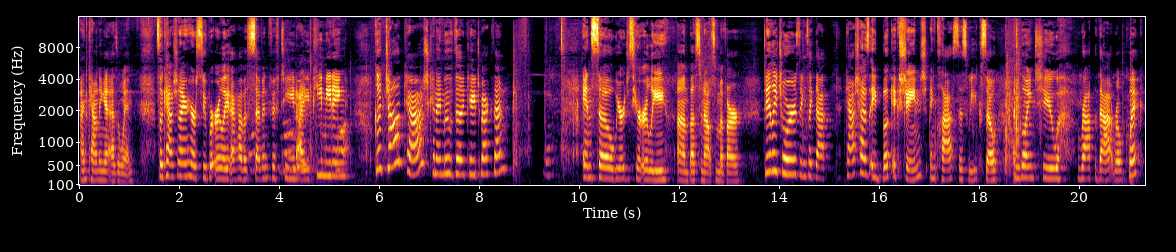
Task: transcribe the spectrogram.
I'm counting it as a win. So Cash and I are here super early. I have a 7.15 IEP meeting. Good job, Cash. Can I move the cage back then? Yes. And so we are just here early, um, busting out some of our daily chores, things like that. Cash has a book exchange in class this week, so I'm going to wrap that real quick.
